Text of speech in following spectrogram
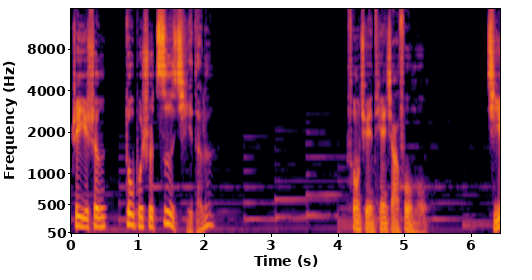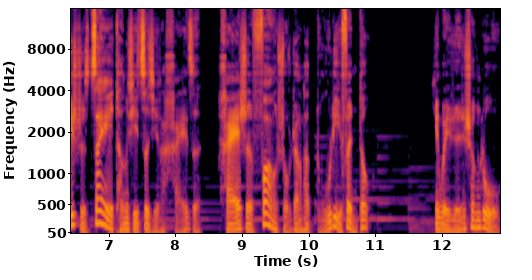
这一生都不是自己的了。奉劝天下父母，即使再疼惜自己的孩子，还是放手让他独立奋斗，因为人生路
